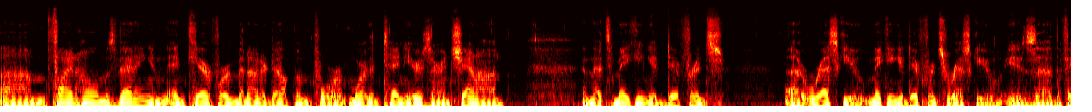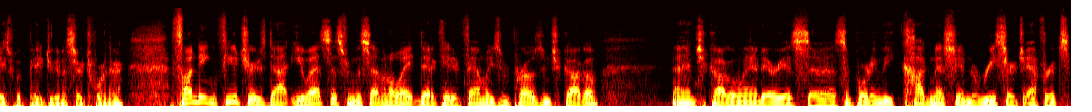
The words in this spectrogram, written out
um, find homes, vetting, and, and care for them. Been honored to help them for more than 10 years. They're in Shannon, and that's Making a Difference uh, Rescue. Making a Difference Rescue is uh, the Facebook page you're going to search for there. Fundingfutures.us is from the 708, dedicated families and pros in Chicago and Chicagoland areas, uh, supporting the cognition research efforts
